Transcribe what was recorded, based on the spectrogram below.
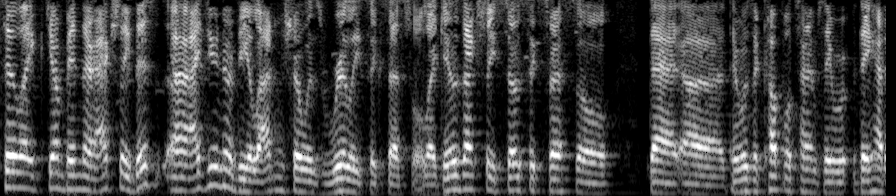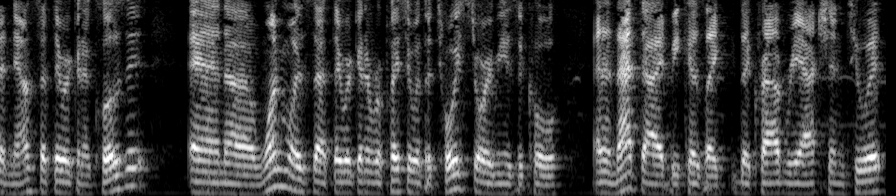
to like jump in there actually this uh, i do know the aladdin show was really successful like it was actually so successful that uh, there was a couple times they were they had announced that they were going to close it and uh, one was that they were going to replace it with a toy story musical and then that died because like the crowd reaction to it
